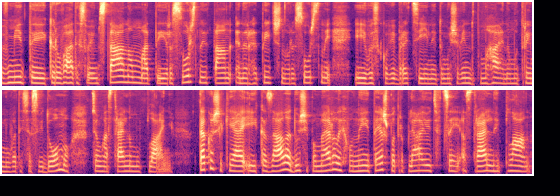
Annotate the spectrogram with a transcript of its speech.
вміти керувати своїм станом, мати ресурсний стан, енергетично ресурсний і високовібраційний, тому що він допомагає нам утримуватися свідомо в цьому астральному плані. Також, як я і казала, душі померлих вони теж потрапляють в цей астральний план.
